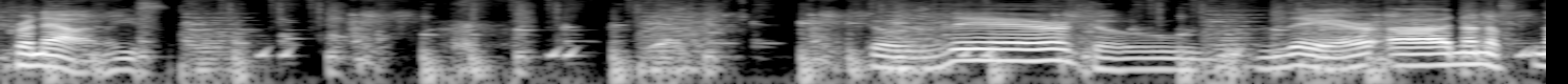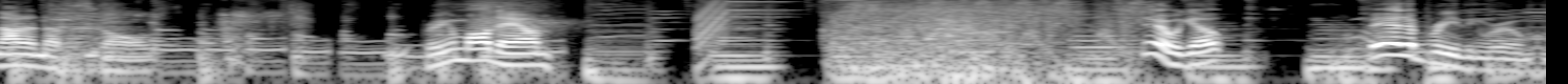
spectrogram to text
For now, at least. Go there, go there. Uh, not enough, not enough skulls. Bring them all down. There we go. Bit of breathing room.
